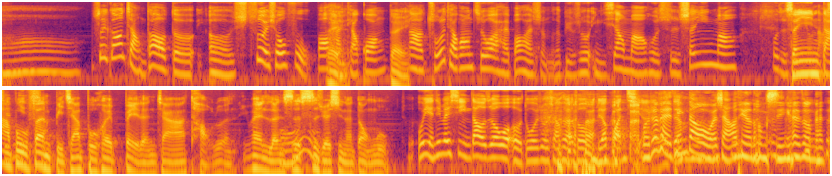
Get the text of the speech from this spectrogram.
哦，所以刚刚讲到的呃，数位修复包含调光，对。那除了调光之外，还包含什么呢？比如说影像吗？或者是声音吗？或者声音大部分比较不会被人家讨论，因为人是视觉性的动物。哦、我眼睛被吸引到之后，我耳朵就相对来说比较关起来，我就可以听到我想要听的东西，应该这种感觉。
